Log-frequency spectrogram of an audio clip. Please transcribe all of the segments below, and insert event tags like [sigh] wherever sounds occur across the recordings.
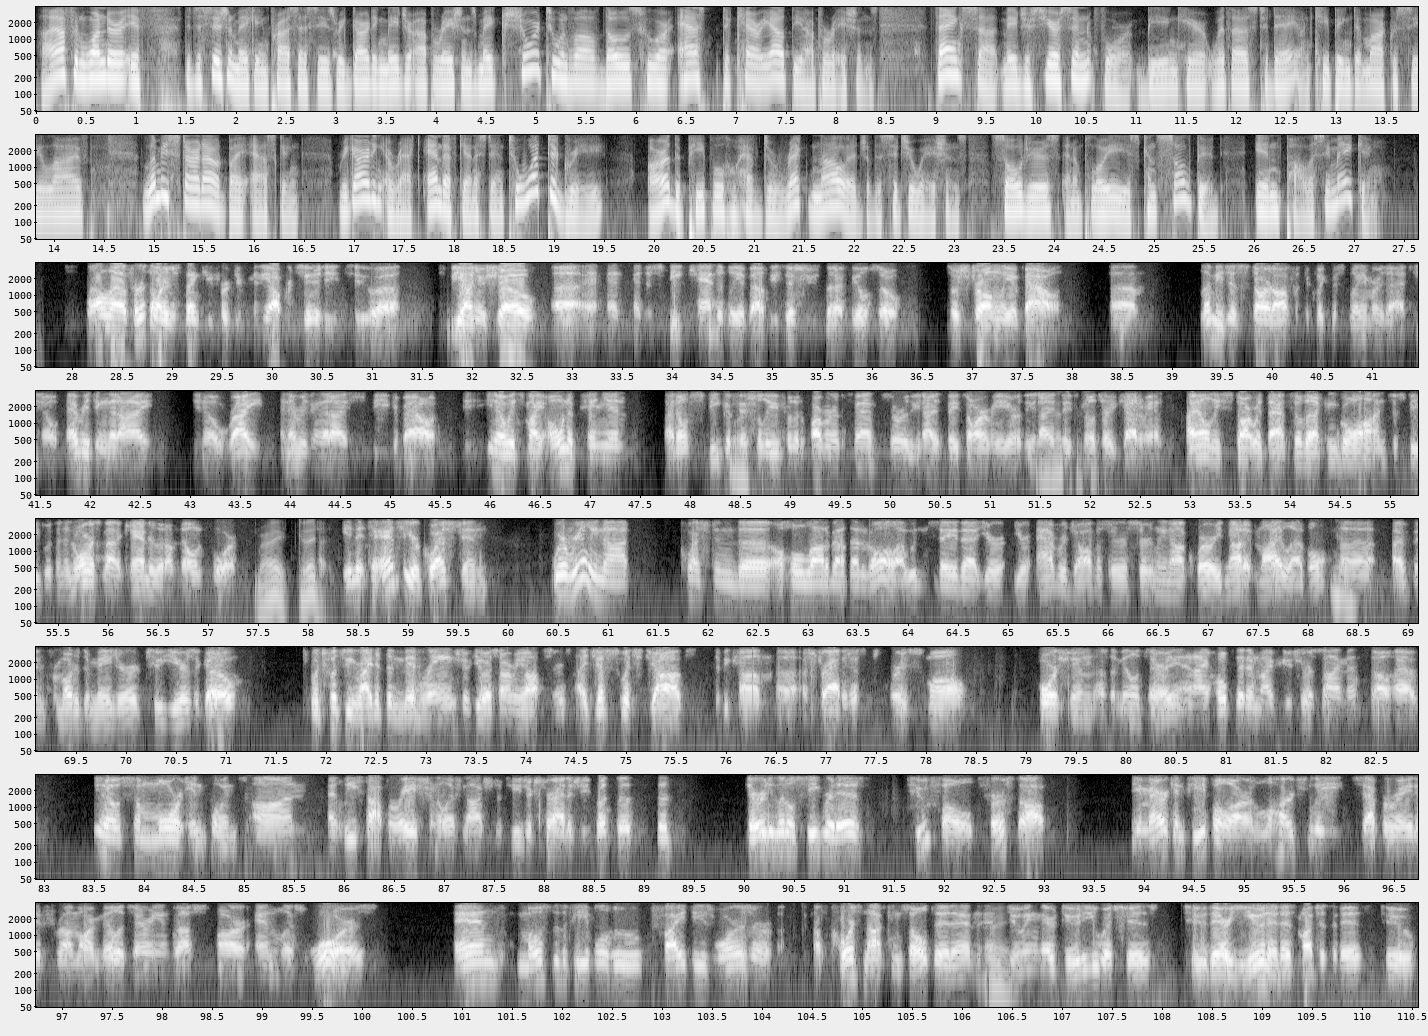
I often wonder if the decision making processes regarding major operations make sure to involve those who are asked to carry out the operations. Thanks, uh, Major Sjursen, for being here with us today on Keeping Democracy Alive. Let me start out by asking regarding Iraq and Afghanistan, to what degree are the people who have direct knowledge of the situations, soldiers and employees, consulted in policy making? Well, uh, first, I want to just thank you for giving me the opportunity to, uh, to be on your show uh, and, and to speak candidly about these issues that I feel so so strongly about. Um, let me just start off with a quick disclaimer that you know everything that I you know write and everything that I speak about, you know, it's my own opinion. I don't speak officially for the Department of Defense or the United States Army or the United yeah, States Military sure. Academy. I only start with that so that I can go on to speak with an enormous amount of candor that I'm known for. Right. Good. In it, to answer your question, we're really not questioned uh, a whole lot about that at all. I wouldn't say that your your average officer is certainly not queried, not at my level. Yeah. Uh, I've been promoted to major two years ago, which puts me right at the mid range of U.S. Army officers. I just switched jobs to become uh, a strategist, a very small portion of the military, and I hope that in my future assignments I'll have, you know, some more influence on at least operational, if not strategic strategy. But the the dirty little secret is twofold. First off, the American people are largely separated from our military and thus our endless wars. And most of the people who fight these wars are of course, not consulted and, right. and doing their duty, which is to their unit as much as it is to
